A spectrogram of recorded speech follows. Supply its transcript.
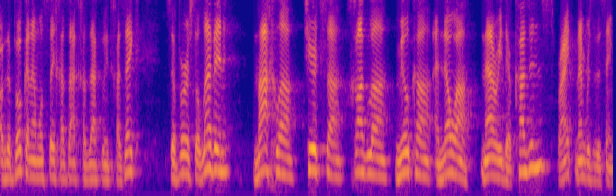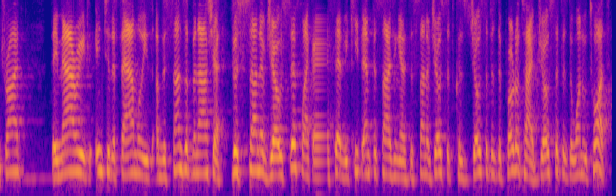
of the book, and then we'll say chazak, chazak, chazek. So verse 11. Machla, Tirza, Chagla, Milka, and Noah married their cousins, right? Members of the same tribe. They married into the families of the sons of Menashe, the son of Joseph. Like I said, we keep emphasizing it as the son of Joseph because Joseph is the prototype. Joseph is the one who taught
